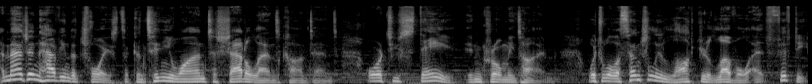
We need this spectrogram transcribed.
Imagine having the choice to continue on to Shadowlands content or to stay in Chromie time, which will essentially lock your level at 50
